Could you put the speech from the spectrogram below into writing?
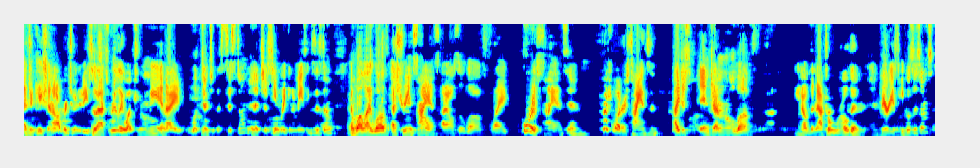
education opportunity. So that's really what drew me. And I looked into the system and it just seemed like an amazing system. And while I love estuarine science, I also love like forest science and freshwater science and I just, in general, love, you know, the natural world and, and various ecosystems.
